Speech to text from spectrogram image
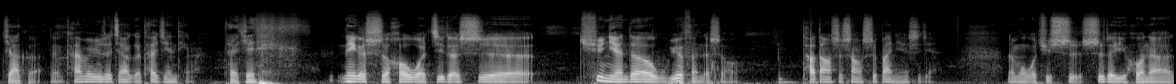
价格对，凯美瑞的价格太坚挺了。太坚那个时候我记得是去年的五月份的时候，它当时上市半年时间，那么我去试试了以后呢，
